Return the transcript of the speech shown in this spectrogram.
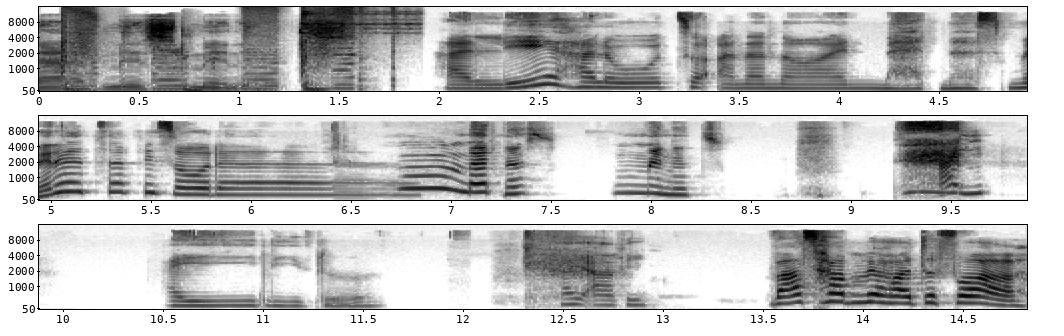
Madness Minutes. Halli, hallo zu einer neuen Madness Minutes Episode. Madness Minutes. Hi. Hi, Liesel. Hi, Ari. Was haben wir heute vor?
